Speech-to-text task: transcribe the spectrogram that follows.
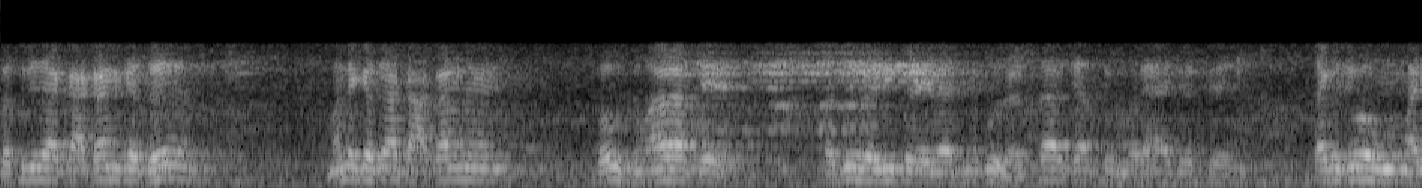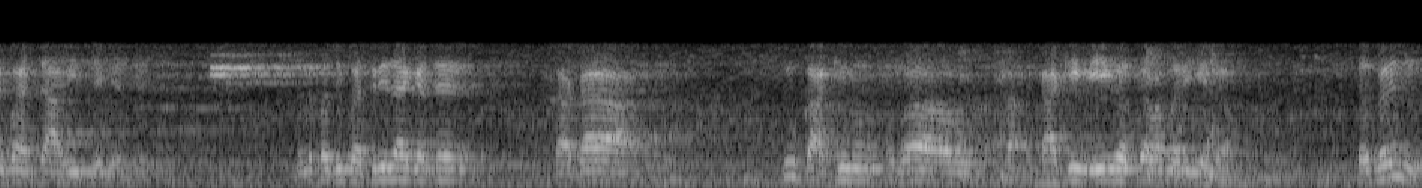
ભત્રીજા કાકાને કહે છે, મને કહે છે આ કાકાને બહુ સુમારા છે. હજુ રડી પડેલા છે. કહું રડતા છે તું મરાયા જશે ત્યાં કે જો હું મારી પાસે ચાવી છે કે છે. એટલે પછી ભત્રીજા કહે છે, કાકા, શું કાકીનો સ્વભાવ કાકી વીસ વર્ષ પહેલા મરી ગયેલા? તો ભાઈ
